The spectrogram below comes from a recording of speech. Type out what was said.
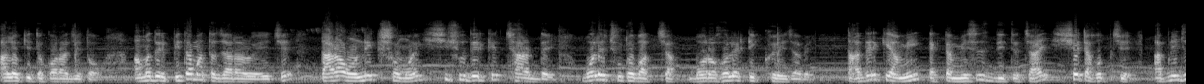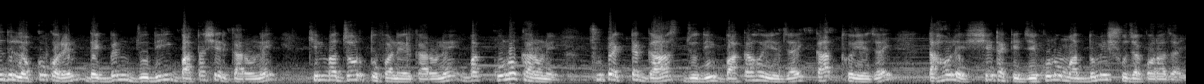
আলোকিত করা যেত। আমাদের পিতামাতা যারা রয়েছে, তারা অনেক সময় শিশুদেরকে ছাড় দেয়। বলে ছোট বাচ্চা, বড় হলে ঠিক হয়ে যাবে। তাদেরকে আমি একটা মেসেজ দিতে চাই, সেটা হচ্ছে, আপনি যদি লক্ষ্য করেন, দেখবেন যদি বাতাসের কারণে কিংবা জ্বর তুফানের কারণে বা কোনো কারণে ছোট একটা গাছ যদি বাঁকা হয়ে যায়, কাত হয়ে যায় তাহলে সেটাকে যে কোনো মাধ্যমে সোজা করা যায়।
